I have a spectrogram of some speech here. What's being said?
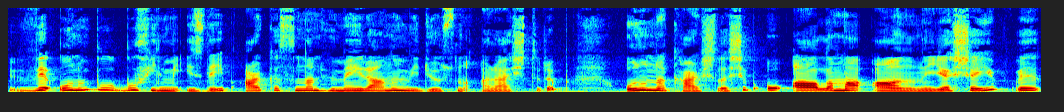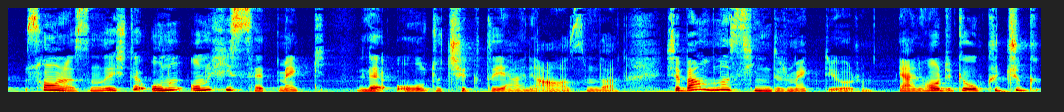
Ve onu bu, bu filmi izleyip arkasından Hümeyra'nın videosunu araştırıp onunla karşılaşıp o ağlama anını yaşayıp ve sonrasında işte onu onu hissetmekle oldu çıktı yani ağzımdan. İşte ben buna sindirmek diyorum. Yani oradaki o küçük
